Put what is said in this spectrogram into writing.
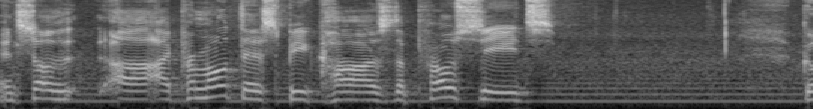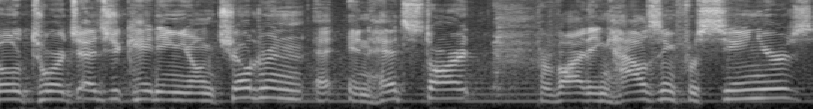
And so uh, I promote this because the proceeds go towards educating young children in Head Start, providing housing for seniors,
